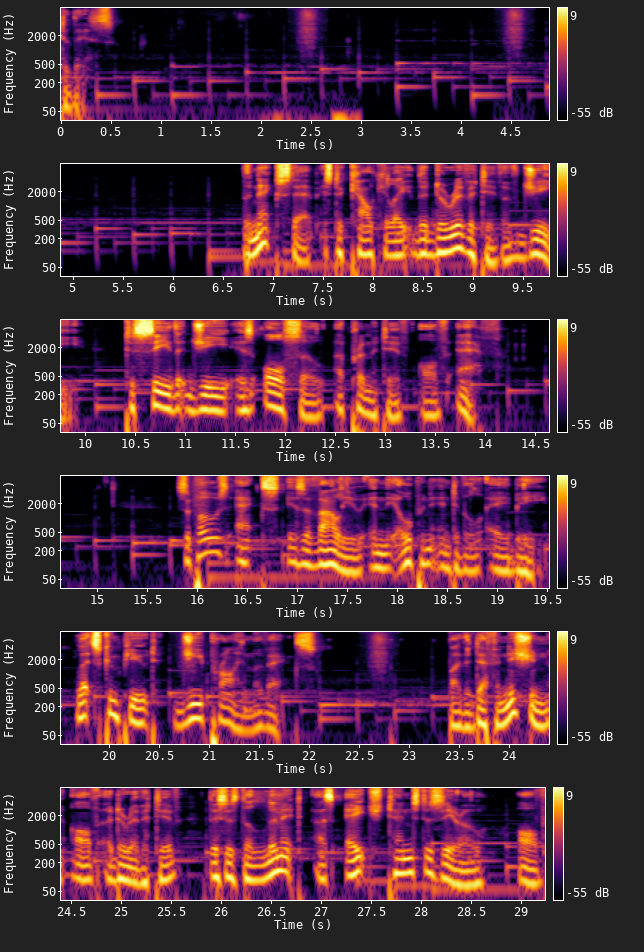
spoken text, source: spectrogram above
to this. Next step is to calculate the derivative of g to see that g is also a primitive of f. Suppose x is a value in the open interval ab. Let's compute g prime of x. By the definition of a derivative, this is the limit as h tends to 0 of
